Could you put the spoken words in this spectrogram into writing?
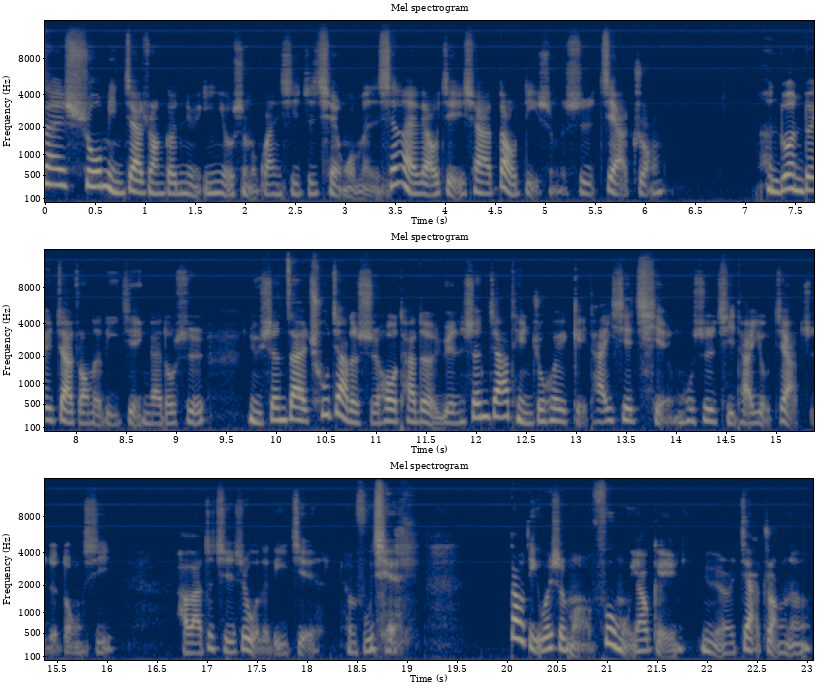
在说明嫁妆跟女婴有什么关系之前，我们先来了解一下到底什么是嫁妆。很多人对嫁妆的理解应该都是。女生在出嫁的时候，她的原生家庭就会给她一些钱或是其他有价值的东西。好啦，这其实是我的理解，很肤浅。到底为什么父母要给女儿嫁妆呢？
